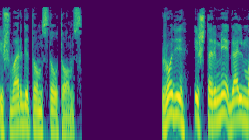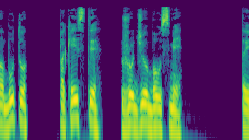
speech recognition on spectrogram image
išvardytoms tautoms. Žodį ištarmė galima būtų pakeisti žodžiu bausmė. Tai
